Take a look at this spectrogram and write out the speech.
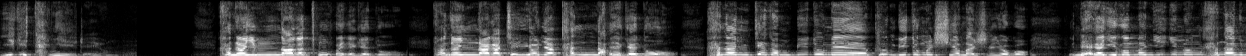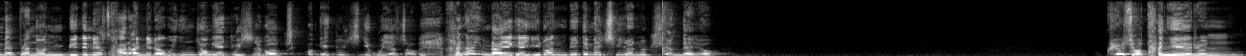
이게 다니엘이에요. 하나님 나 같은 거에게도 하나님 나같이 연약한 나에게도 하나님께서 믿음의 그 믿음을 시험하시려고 내가 이것만 이기면 하나님 앞에 놓은 믿음의 사람이라고 인정해 주시고 축복해 주시기 위해서 하나님 나에게 이런 믿음의 시련을 주셨네요. 그래서 다니엘은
